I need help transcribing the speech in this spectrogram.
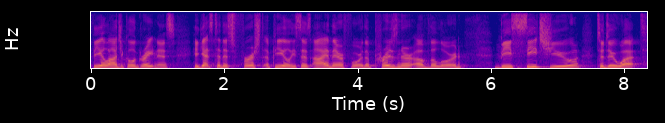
theological greatness, he gets to this first appeal. He says, "I therefore, the prisoner of the Lord, beseech you to do what?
